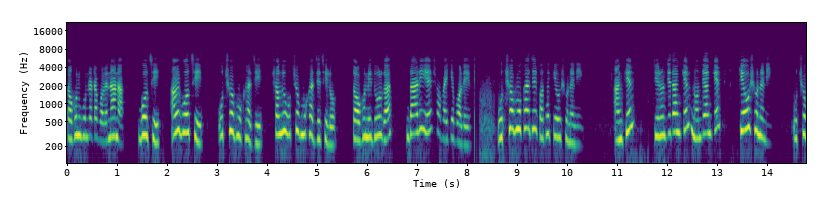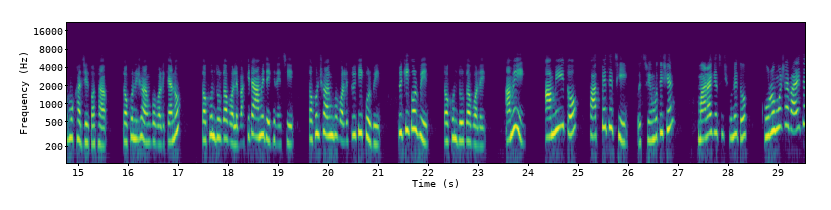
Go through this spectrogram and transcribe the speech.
তখন গুন্ডাটা বলে, না না, বলছি, আমি বলছি, উৎসব মুখার্জি, সঙ্গে উৎসব মুখার্জি ছিল। তখনই দুর্গা দাঁড়িয়ে সবাইকে বলে, উৎসব মুখার্জির কথা কেউ শোনেনি। Uncle, Chiranjit uncle, Nandi uncle, কেউ শোনেনি উৎসব মুখার্জির কথা। তখনই স্বয়ংভু বলে, কেন? তখন দুর্গা বলে, বাকিটা আমি দেখে নিয়েছি। তখন স্বয়ংভু বলে, তুই কি করবি? তুই কি করবি? তখন দুর্গা বলে, আমি? আমি তো ফাঁদ পেতেছি। ওই শ্রীমতী সেন? মারা গেছে শুনে তো খুড়ো মশাই বাড়িতে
